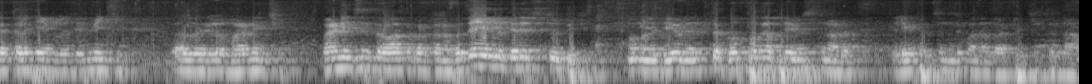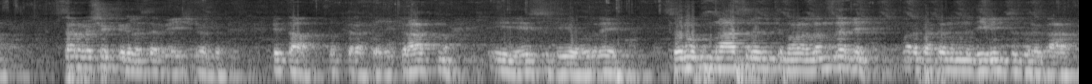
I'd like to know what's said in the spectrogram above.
గతలహేయంలో జన్మించి కల్వరిలో మరణించి మరణించిన తర్వాత కూడా తన హృదయంలో తెరిచి చూపించి మమ్మల్ని దేవుడు ఎంత గొప్పగా ప్రేమిస్తున్నాడో తెలియపరిచింది మనం అర్పించుతున్నాం సర్వశక్తి గల సర్వేశ్వరుడు పిత పుత్ర పవిత్రాత్మ ఈ యేసు దేవ హృదయ. స్వరూపం ఆశ్రయించి మనందరినీ మన పట్టణంలో దీవించుదురుగాక.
